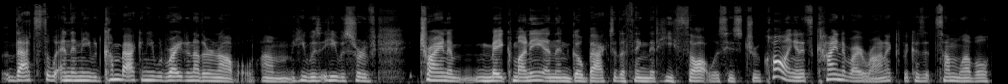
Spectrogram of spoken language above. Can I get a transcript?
that's the way. and then he would come back and he would write another novel. Um, he was he was sort of trying to make money and then go back to the thing that he thought was his true calling. And it's kind of ironic because at some level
